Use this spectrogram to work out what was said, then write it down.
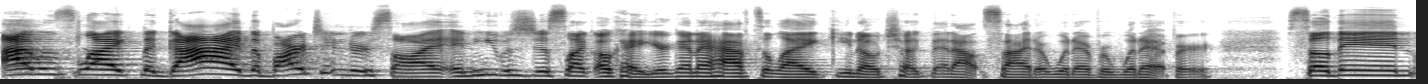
I was like, the guy, the bartender saw it and he was just like, okay, you're gonna have to like, you know, chug that outside or whatever, whatever. So then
